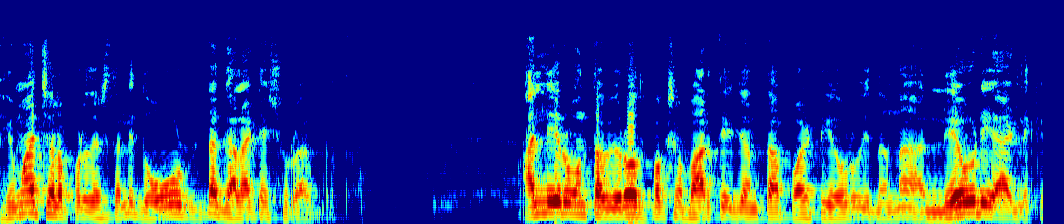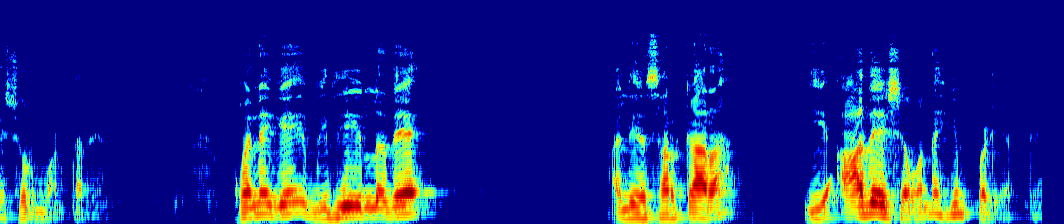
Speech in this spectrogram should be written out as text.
ಹಿಮಾಚಲ ಪ್ರದೇಶದಲ್ಲಿ ದೊಡ್ಡ ಗಲಾಟೆ ಶುರು ಆಗಿಬಿಡ್ತದೆ. ಅಲ್ಲಿರುವಂಥ ವಿರೋಧ ಪಕ್ಷ, ಭಾರತೀಯ ಜನತಾ ಪಾರ್ಟಿಯವರು ಇದನ್ನು ಲೇವಡಿ ಆಡಲಿಕ್ಕೆ ಶುರು ಮಾಡ್ತಾರೆ. ಕೊನೆಗೆ ವಿಧಿ ಇಲ್ಲದೆ ಅಲ್ಲಿಯ ಸರ್ಕಾರ ಈ ಆದೇಶವನ್ನು ಹಿಂಪಡೆಯುತ್ತೆ.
